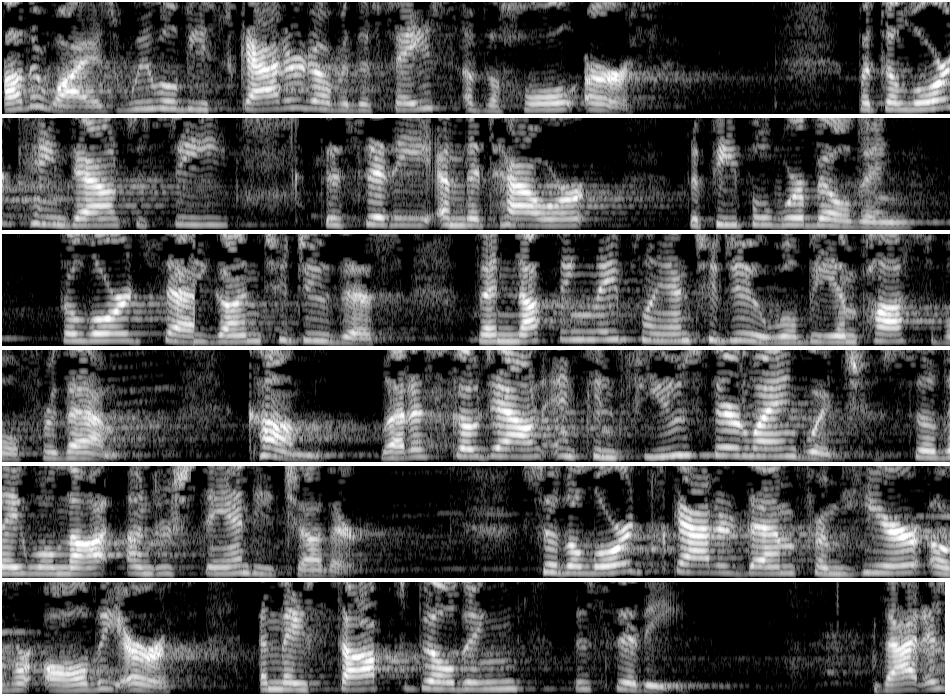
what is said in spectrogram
Otherwise, we will be scattered over the face of the whole earth. But the Lord came down to see the city and the tower the people were building. The Lord said, begun to do this, then nothing they plan to do will be impossible for them. Come, let us go down and confuse their language so they will not understand each other. So the Lord scattered them from here over all the earth, and they stopped building the city. That is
